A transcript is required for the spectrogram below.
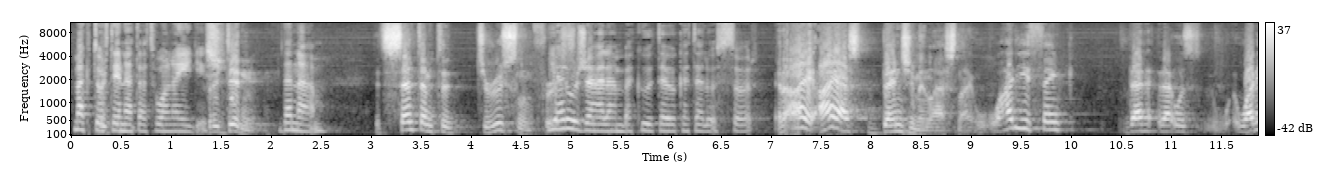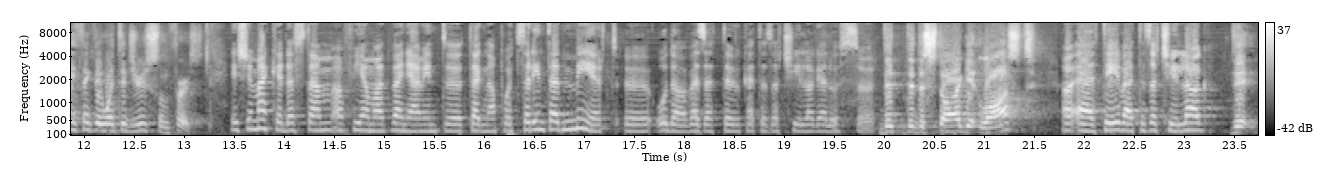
Megtörténhetett volna így but is. it didn't. De nem. It sent them to Jerusalem first. Jeruzsálembe küldte őket először. And I, I asked Benjamin last night, why do you think that, that was, why do you think they went to Jerusalem first? És én megkérdeztem a fiamat, Benyámint tegnap, hogy szerinted miért ö, oda vezette őket ez a csillag először? Did, did the star get lost? A, eltévedt ez a csillag? Did,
